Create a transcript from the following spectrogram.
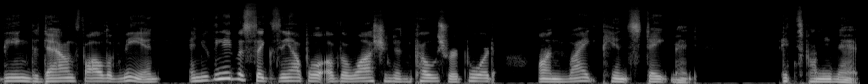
being the downfall of men, and you gave us the example of the Washington Post report on Mike Pence's statement. Explain that.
